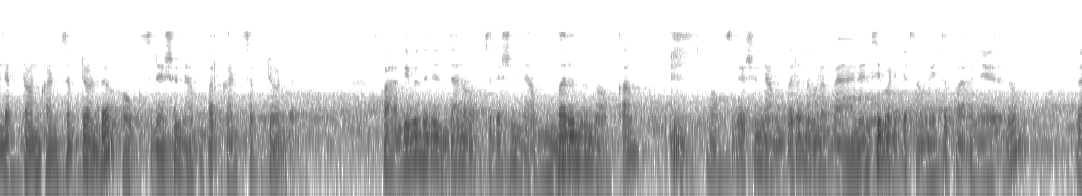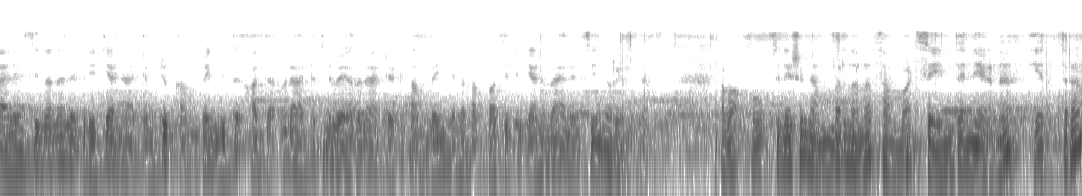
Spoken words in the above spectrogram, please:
ഇലക്ട്രോൺ കൺസെപ്റ്റും ഉണ്ട് ഓക്സിഡേഷൻ നമ്പർ കൺസെപ്റ്റും ഉണ്ട്. അപ്പോൾ ആദ്യമേ തന്നെ എന്താണ് ഓക്സിഡേഷൻ നമ്പർ എന്ന് നോക്കാം. ഓക്സിഡേഷൻ നമ്പർ നമ്മൾ വാലൻസി പഠിച്ച സമയത്ത് പറഞ്ഞായിരുന്നു. വാലൻസി എന്ന് പറഞ്ഞാൽ ability and atom to combine with other ഒരു ആറ്റത്തിന് വേറൊരു ആറ്റമായിട്ട് കമ്പൈൻ ചെയ്യുന്ന കപ്പാസിറ്റിക്കാണ് വാലൻസി എന്ന് പറയുന്നത്. അപ്പോൾ ഓക്സിഡേഷൻ നമ്പർ എന്ന് പറഞ്ഞാൽ സംവാട്ട് സെയിം തന്നെയാണ്. എത്ര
